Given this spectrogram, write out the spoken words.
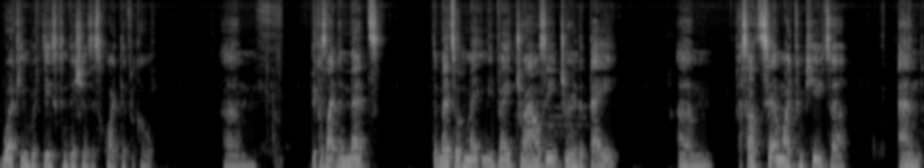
working with these conditions is quite difficult um, because, like the meds, the meds would make me very drowsy during the day. Um, so I'd sit on my computer, and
